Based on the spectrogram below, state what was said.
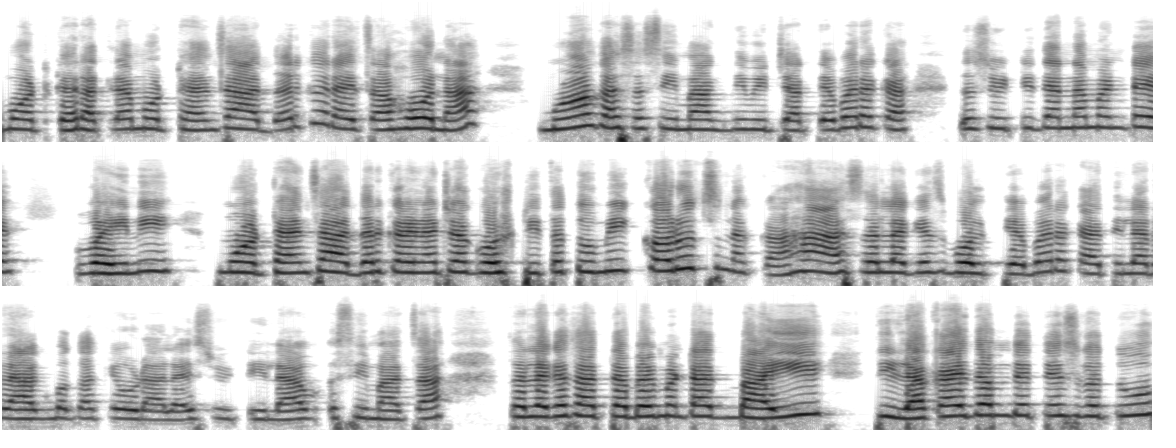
मोठ घरातल्या मोठ्यांचा आदर करायचा हो ना? मग असं सीमा अगदी विचारते बरं का? तर स्वीटी त्यांना म्हणते वहिनी मोठ्यांचा आदर करण्याच्या गोष्टी तर तुम्ही करूच नका. हा असं लगेच बोलतेय बरं का? तिला राग बघा केवढा आलाय स्वीटीला सीमाचा. तर लगेच आत्याबाई म्हणतात बाई तिला काय दम देतेस ग तू?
